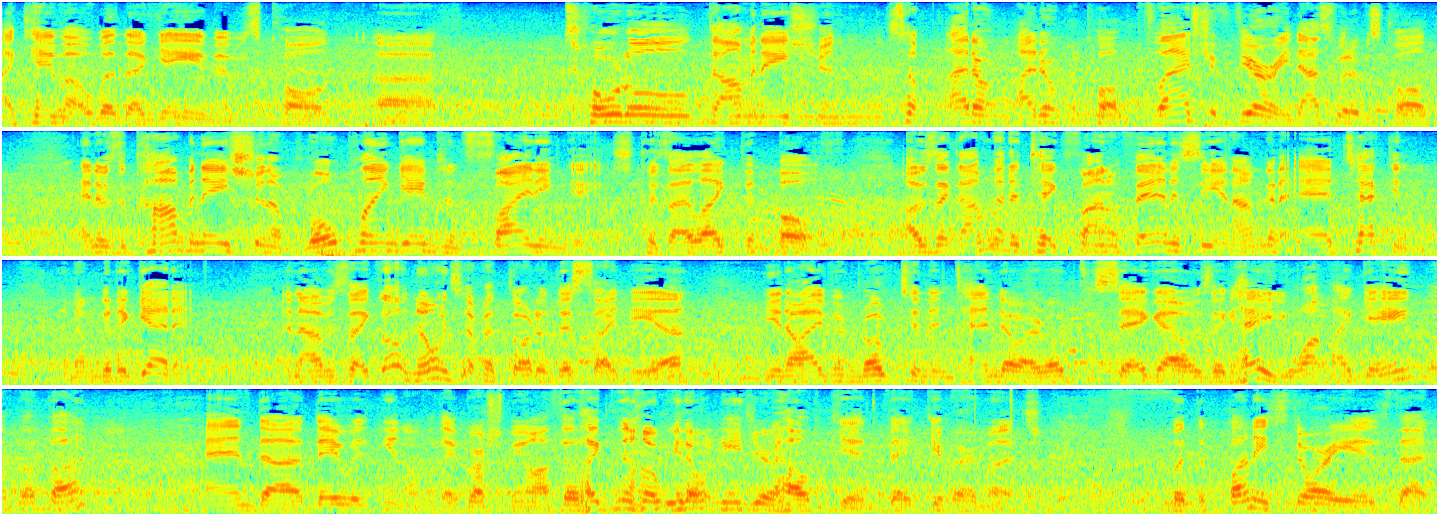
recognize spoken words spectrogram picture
I came up with a game. It was called uh, Total Domination. Some, I don't. I don't recall. Flash of Fury. That's what it was called. And it was a combination of role-playing games and fighting games because I liked them both. I was like, I'm going to take Final Fantasy and I'm going to add Tekken and I'm going to get it. And I was like, oh, no one's ever thought of this idea. You know, I even wrote to Nintendo. I wrote to Sega. I was like, hey, you want my game? Blah blah blah. And uh, they would, you know, they brushed me off. They're like, no, we don't need your help, kid. Thank you very much. But the funny story is that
